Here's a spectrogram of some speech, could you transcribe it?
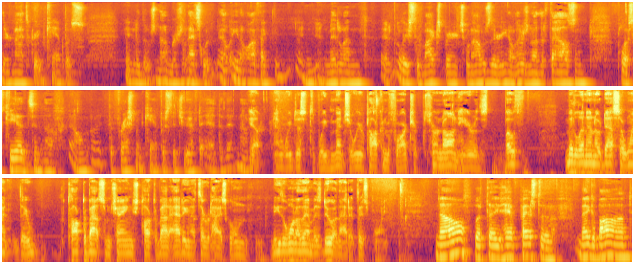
their ninth grade campus into those numbers, and that's what you know. I think in, in Midland, at least in my experience when I was there, you know, there's another thousand plus kids in the on the freshman campus that you have to add to that number. Yeah, and we just we mentioned we were talking before I t- turned on here. Is both Midland and Odessa went. They talked about some change, talked about adding a third high school, and neither one of them is doing that at this point. No, but they have passed a mega bond,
